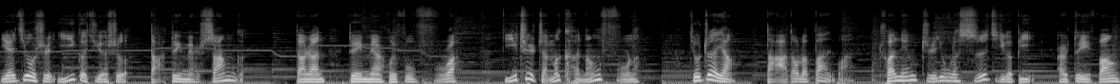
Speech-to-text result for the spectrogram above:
也就是一个角色打对面三个。当然，对面会不服啊，一次怎么可能服呢？就这样打到了傍晚，传灵只用了十几个币，而对方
